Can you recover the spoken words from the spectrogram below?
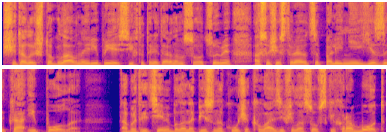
Считалось, что главные репрессии в тоталитарном социуме осуществляются по линии языка и пола. Об этой теме была написана куча квазифилософских работ,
